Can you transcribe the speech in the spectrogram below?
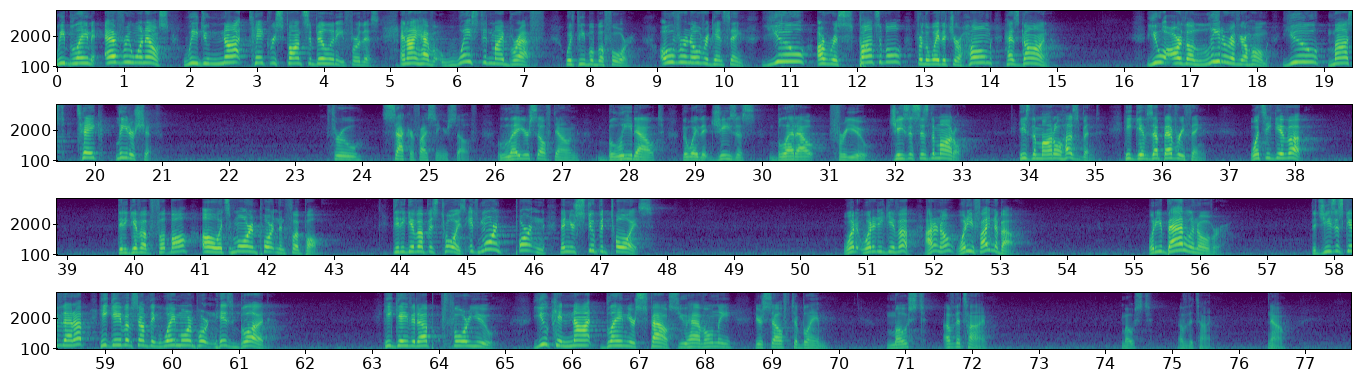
we blame everyone else. We do not take responsibility for this. And I have wasted my breath with people before, over and over again, saying, You are responsible for the way that your home has gone. You are the leader of your home. You must take leadership through sacrificing yourself. Lay yourself down, bleed out, the way that Jesus bled out for you. Jesus is the model. He's the model husband. He gives up everything. What's he give up? Did he give up football? Oh, it's more important than football. Did he give up his toys? It's more important than your stupid toys. What, what did he give up? I don't know. What are you fighting about? What are you battling over? Did Jesus give that up? He gave up something way more important his blood. He gave it up for you. You cannot blame your spouse, you have only yourself to blame most of the time. Most of the time. Now,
